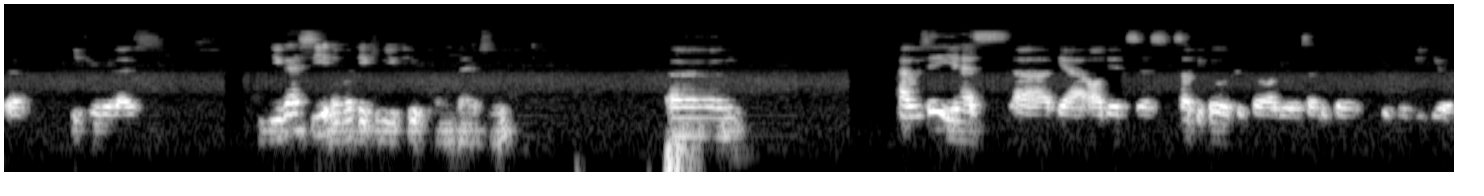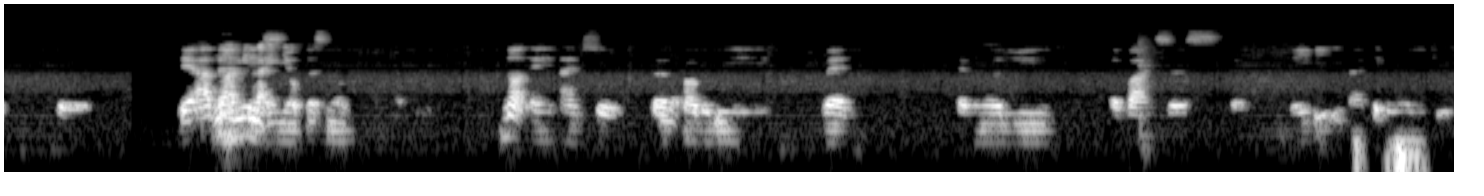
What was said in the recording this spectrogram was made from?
Yeah, if you realize. Do you guys see it overtaking YouTube anytime soon? Um, I would say it has uh their audiences. Some people will prefer audio, some people prefer video. So there are No, I mean like in your personal. not anytime soon, but probably when technology advances, maybe it might take over YouTube.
